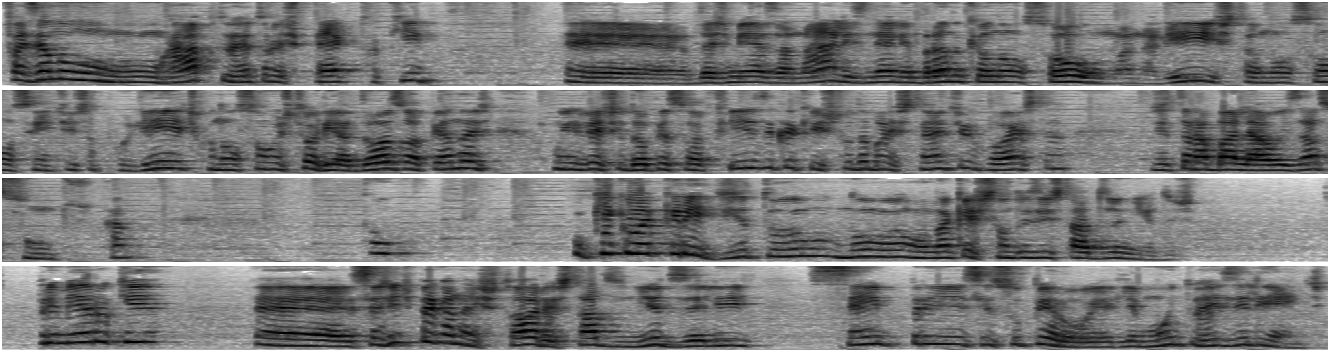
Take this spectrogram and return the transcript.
Fazendo um, um rápido retrospecto aqui, é, das minhas análises, né? lembrando que eu não sou um analista, eu não sou um cientista político, não sou um historiador, sou apenas um investidor pessoa física que estuda bastante e gosta de trabalhar os assuntos. Tá? Então, o que, que eu acredito no, na questão dos Estados Unidos? Primeiro que, é, se a gente pegar na história, os Estados Unidos ele sempre se superou, ele é muito resiliente.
